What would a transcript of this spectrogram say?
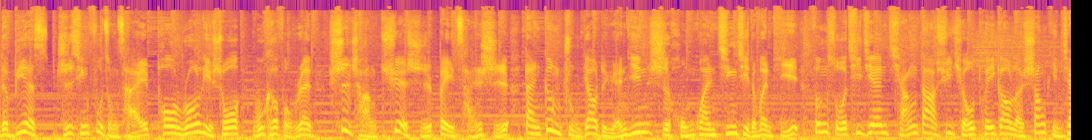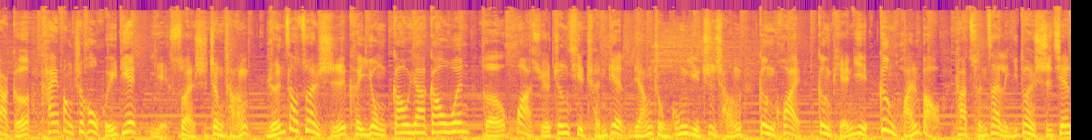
The Beers 执行副总裁 Paul。里说：“无可否认，市场确实被蚕食，但更主要的原因是宏观经济的问题。封锁期间，强大需求推高了商品价格；开放之后回跌也算是正常。人造钻石可以用高压高温和化学蒸汽沉淀两种工艺制成，更快、更便宜、更环保。它存在了一段时间，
